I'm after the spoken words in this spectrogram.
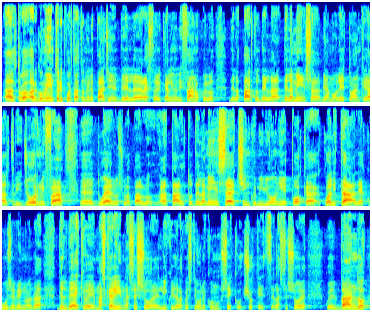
Altro argomento riportato nelle pagine del resto del Carlino di Fano, quello dell'apparto della, della, mensa, l'abbiamo letto anche altri giorni fa, eh, duello sull'appalto della mensa, 5 milioni e poca qualità, le accuse vengono da Del Vecchio e Mascarin, l'assessore, liquida la questione con un secco sciocchezze. L'assessore quel bando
